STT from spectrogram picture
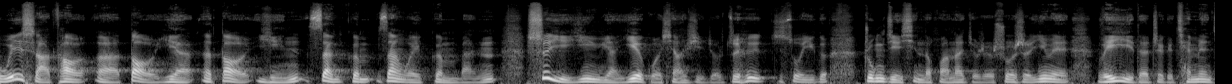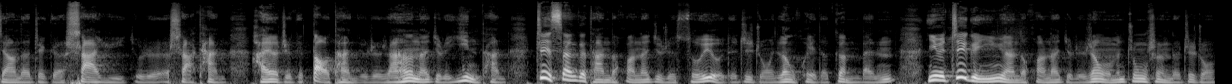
为啥到呃道因呃道因三根三位根本是以因缘业果相续，就是最后说一个终结性的话，那就是说是因为唯一的这个前面讲的这个沙域就是沙滩，还有这个道滩，就是然后呢就是印滩这三个滩的话，那就是所有的这种轮回的根本。因为这个因缘的话，那就是让我们众生的这种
